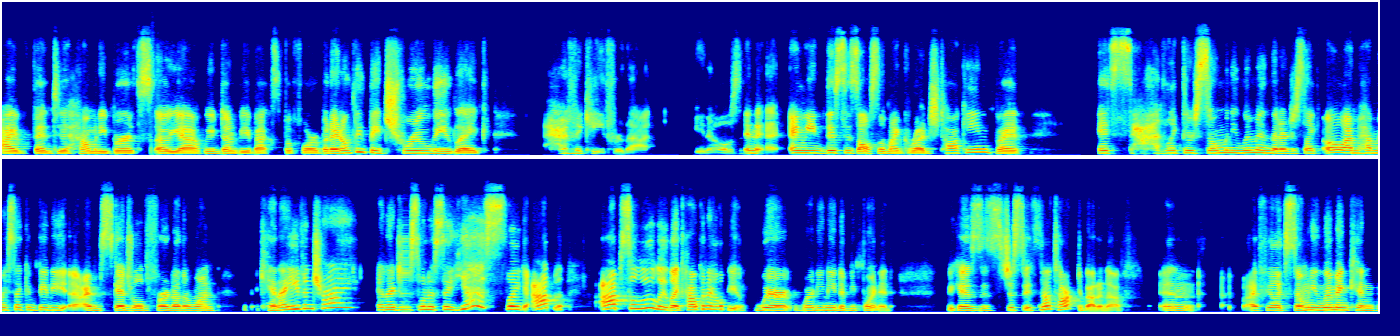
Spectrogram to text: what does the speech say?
I've been to how many births? Oh, yeah, we've done VBACs before, but I don't think they truly like advocate for that, you know? And I mean, this is also my grudge talking, but it's sad. Like there's so many women that are just like, oh, I'm having my second baby. I'm scheduled for another one. Can I even try? And I just want to say yes. Like, ab- absolutely. Like how can i help you? Where where do you need to be pointed? Because it's just it's not talked about enough. And i feel like so many women can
